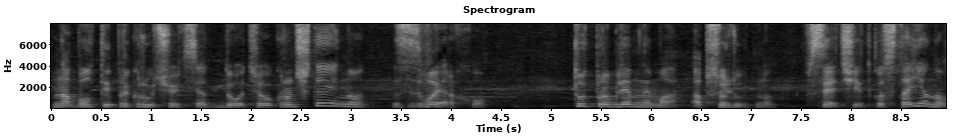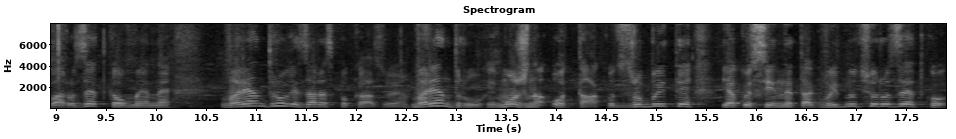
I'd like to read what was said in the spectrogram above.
на болти прикручується до цього кронштейну зверху. Тут проблем нема, абсолютно. Все чітко стає, нова розетка у мене. Варіант другий зараз показую. Варіант другий можна отак от зробити. Якось і не так видно цю розетку,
